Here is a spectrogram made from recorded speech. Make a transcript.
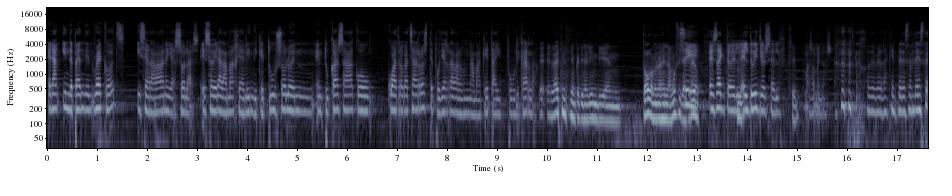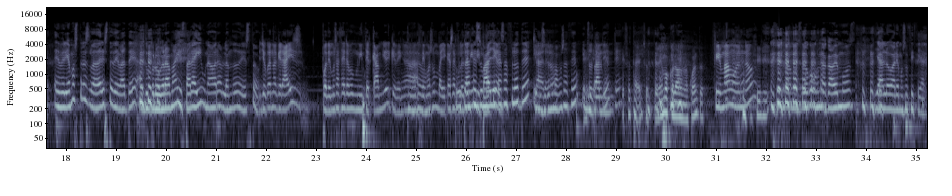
eran independent records y se grababan ellas solas. Eso era la magia del indie, que tú solo en, en tu casa con cuatro cacharros te podías grabar una maqueta y publicarla. Eh, Es la definición que tiene el indie en todo, menos en la música, Sí, creo. exacto, el, el do it yourself, Sí. más o menos. Joder, de verdad, qué interesante. Este, deberíamos trasladar este debate a tu programa y estar ahí una hora hablando de esto. Yo cuando queráis podemos hacer un intercambio y que venga, Claro. hacemos un Vallecas a Tú flote te en haces un Patio. Vallecas a flote y Claro. nosotros vamos a hacer. Totalmente. Eso está hecho. Tenemos colado unos cuantos. Firmamos, ¿no? Sí, sí. Vamos, luego cuando acabemos ya lo haremos oficial.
